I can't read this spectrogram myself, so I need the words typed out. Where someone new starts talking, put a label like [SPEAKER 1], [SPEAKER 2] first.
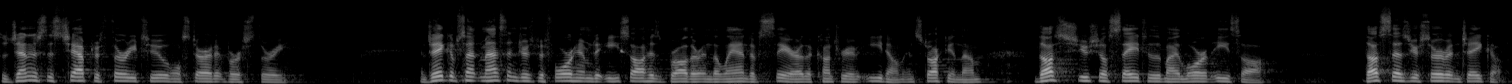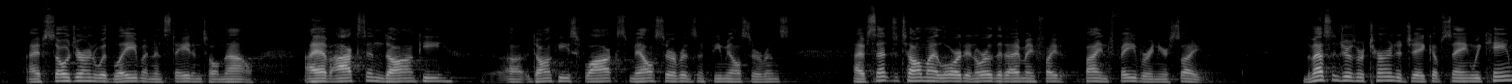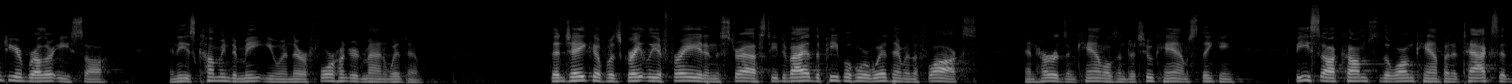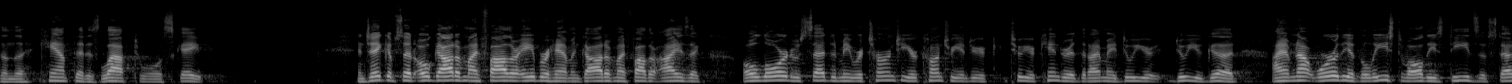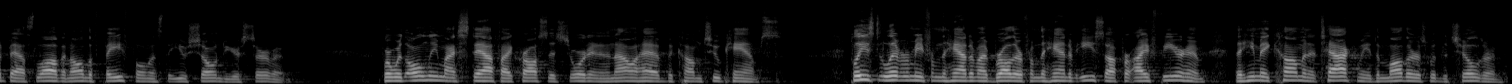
[SPEAKER 1] So, Genesis chapter 32, and we'll start at verse 3. And Jacob sent messengers before him to Esau his brother in the land of Seir, the country of Edom, instructing them, Thus you shall say to my lord Esau, Thus says your servant Jacob, I have sojourned with Laban and stayed until now. I have oxen, donkey, uh, donkeys, flocks, male servants, and female servants. I have sent to tell my lord in order that I may fi- find favor in your sight. The messengers returned to Jacob, saying, We came to your brother Esau, and he is coming to meet you, and there are 400 men with him. Then Jacob was greatly afraid and distressed. He divided the people who were with him in the flocks and herds and camels into two camps, thinking, If Esau comes to the one camp and attacks it, then the camp that is left will escape. And Jacob said, O God of my father Abraham and God of my father Isaac, O Lord, who said to me, Return to your country and to your, to your kindred, that I may do, your, do you good. I am not worthy of the least of all these deeds of steadfast love and all the faithfulness that you've shown to your servant. For with only my staff I crossed this Jordan, and now I have become two camps. Please deliver me from the hand of my brother, from the hand of Esau, for I fear him, that he may come and attack me, the mothers with the children.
